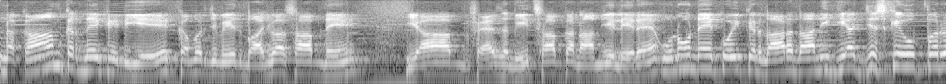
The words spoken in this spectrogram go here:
नाकाम करने के लिए कमर जवेद बाजवा साहब ने या फैज़ हमीद साहब का नाम ये ले रहे हैं उन्होंने कोई किरदार अदा नहीं किया जिसके ऊपर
